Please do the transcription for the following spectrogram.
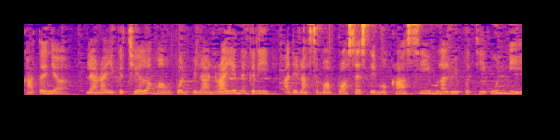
Katanya, pilihan raya kecil maupun pilihan raya negeri adalah sebuah proses demokrasi melalui peti undi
